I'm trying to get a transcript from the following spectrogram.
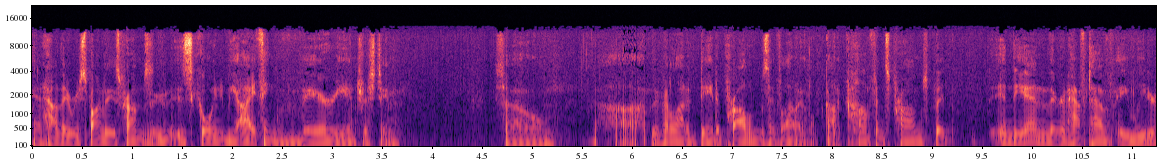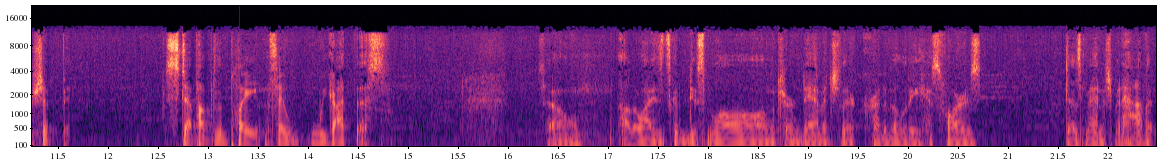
And how they respond to these problems is going to be, I think, very interesting. So, uh, they've got a lot of data problems. They've got a lot of, confidence problems. But in the end, they're going to have to have a leadership step up to the plate and say, we got this. So, otherwise, it's going to do some long term damage to their credibility as far as does management have it.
